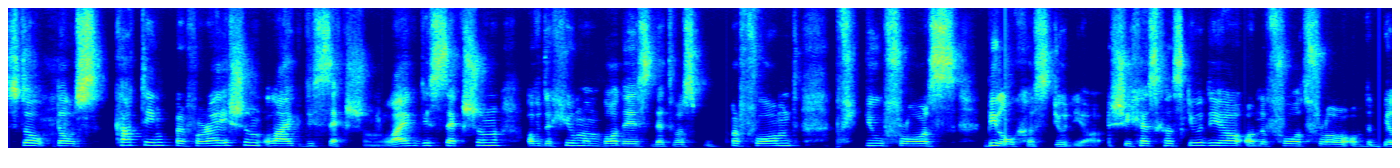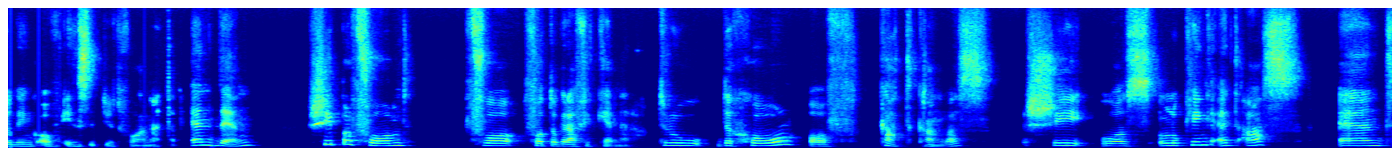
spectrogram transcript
So those cutting, perforation, like dissection, like dissection of the human bodies that was performed a few floors below her studio. She has her studio on the fourth floor of the building of Institute for Anatomy. And then she performed for photographic camera. Through the whole of cut canvas she was looking at us and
